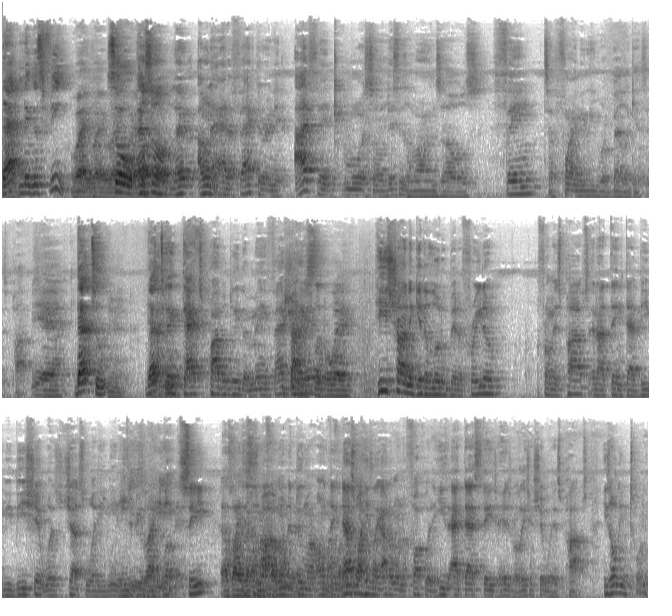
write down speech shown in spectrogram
that nigga's feet. Right, right, right. So, right. and- Also, let, I want to add a factor in it. I think more so this is Alonzo's thing to finally rebel against his pop. Yeah. That too. Mm. I That too. think that's probably the main I'm factor. trying to slip away. He's trying to get a little bit of freedom from his pops, and I think that BBB shit was just what he needed He to be like, like look, it. see, That's why he's this like, is why I want to do it. my I'm own thing. That's why he's like, I don't want to fuck with it. He's at that stage of his relationship with his pops. He's only twenty.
